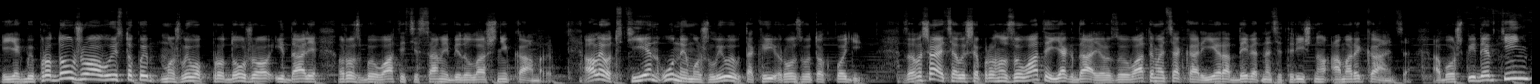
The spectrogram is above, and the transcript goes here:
і якби продовжував виступи, можливо, б продовжував і далі розбивати ці самі бідолашні камери. Але от Т'єн унеможливив такий розвиток подій. Залишається лише прогнозувати, як далі розвиватиметься кар'єра 19-річного американця. Або ж піде в тінь,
